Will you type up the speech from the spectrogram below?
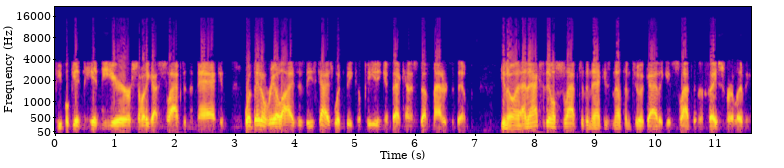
people getting hit in the ear or somebody got slapped in the neck. And what they don't realize is these guys wouldn't be competing if that kind of stuff mattered to them. You know, an accidental slap to the neck is nothing to a guy that gets slapped in the face for a living.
